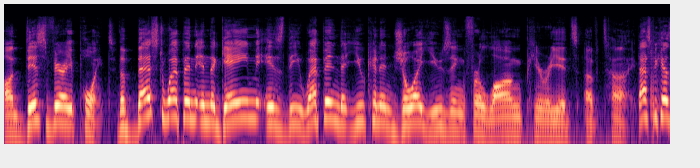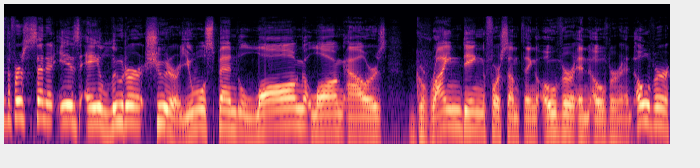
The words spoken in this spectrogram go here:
on this very point. The best weapon in the game is the weapon that you can enjoy using for long periods of time. That's because the First Descendant is a looter shooter. You will spend long, long hours grinding for something over and over and over,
